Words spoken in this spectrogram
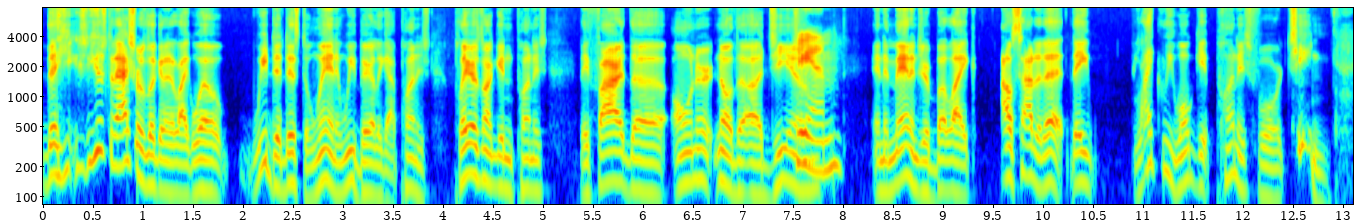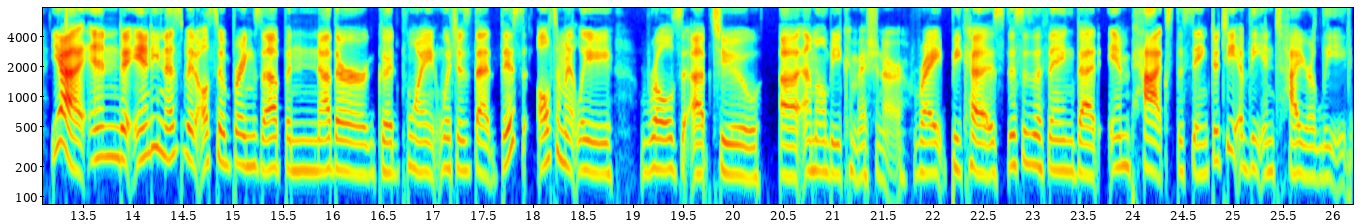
the Houston Astros looking at it like, well, we did this to win and we barely got punished. Players aren't getting punished. They fired the owner, no, the uh, GM, GM. and the manager, but like outside of that, they likely won't get punished for cheating. Yeah, and Andy Nesbitt also brings up another good point, which is that this ultimately rolls up to uh, MLB commissioner, right? Because this is a thing that impacts the sanctity of the entire league.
